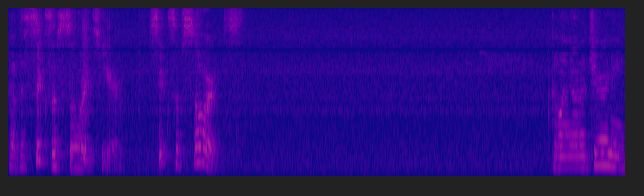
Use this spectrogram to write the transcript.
I have the Six of Swords here. Six of Swords. Going on a journey.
